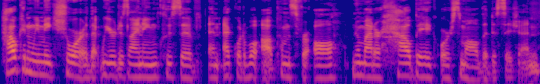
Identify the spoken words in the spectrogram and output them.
how can we make sure that we are designing inclusive and equitable outcomes for all, no matter how big or small the decision?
